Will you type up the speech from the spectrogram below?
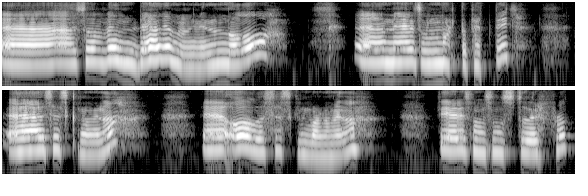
Eh, så venn, det er vennene mine nå da. Eh, med liksom Marte og Petter. Eh, søsknene mine. Eh, og alle søskenbarna mine. Vi er liksom en sånn stor flokk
